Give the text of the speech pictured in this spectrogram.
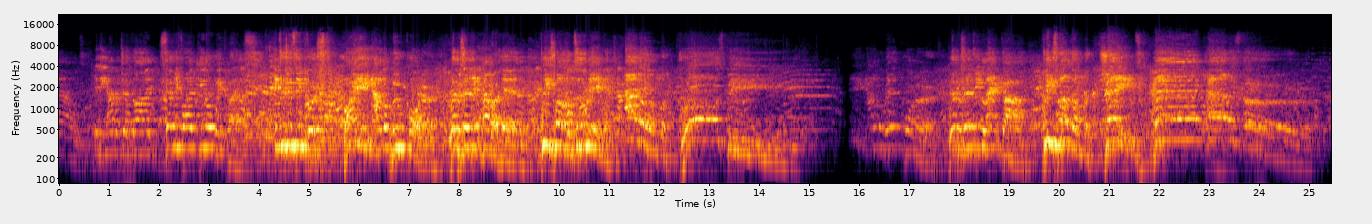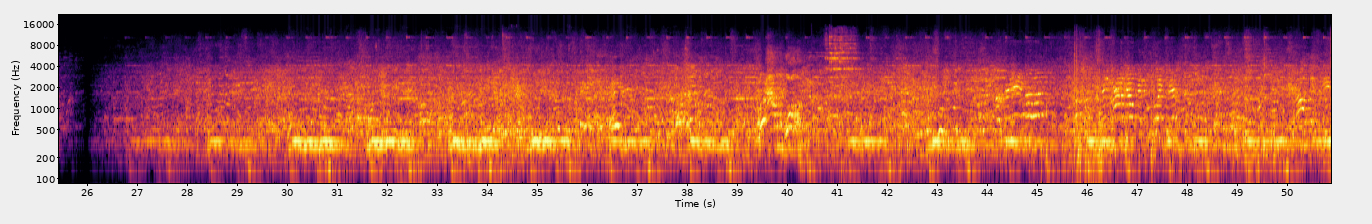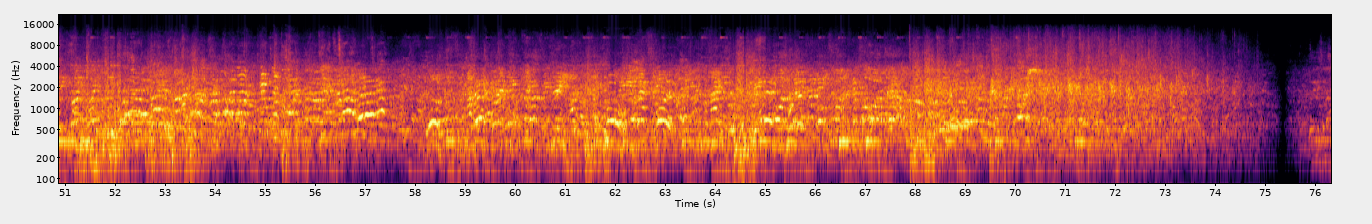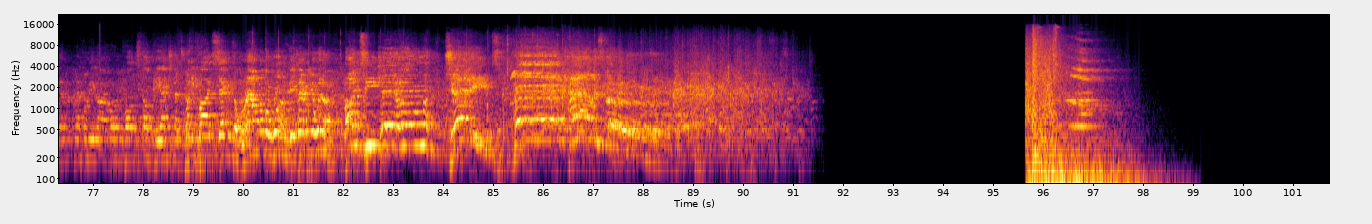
rounds in the amateur Thai 75 kilo weight class. Introducing first, fighting out of the blue corner, representing Hammerhead. Please welcome to the ring, Adam Crosbie. Out of the red corner, representing Langka. Please welcome Ladies and gentlemen, referee Larborn called to stop the action at 25 seconds of round number one, declaring your winner by TKO,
